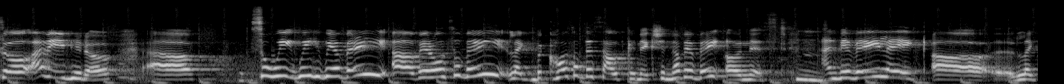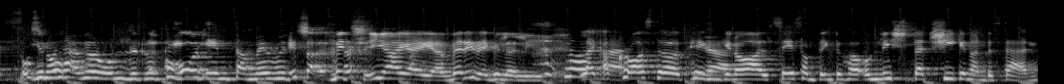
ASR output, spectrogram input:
So i mean you know uh, so we, we we are very uh, we're also very like because of the South connection. Now we're very earnest and we're very like uh, like Oh, so you know. have your own little thing Oh, in Tamil, which uh, which yeah yeah yeah very regularly like across the thing Yeah. you know I'll say something to her only sh- that she can understand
